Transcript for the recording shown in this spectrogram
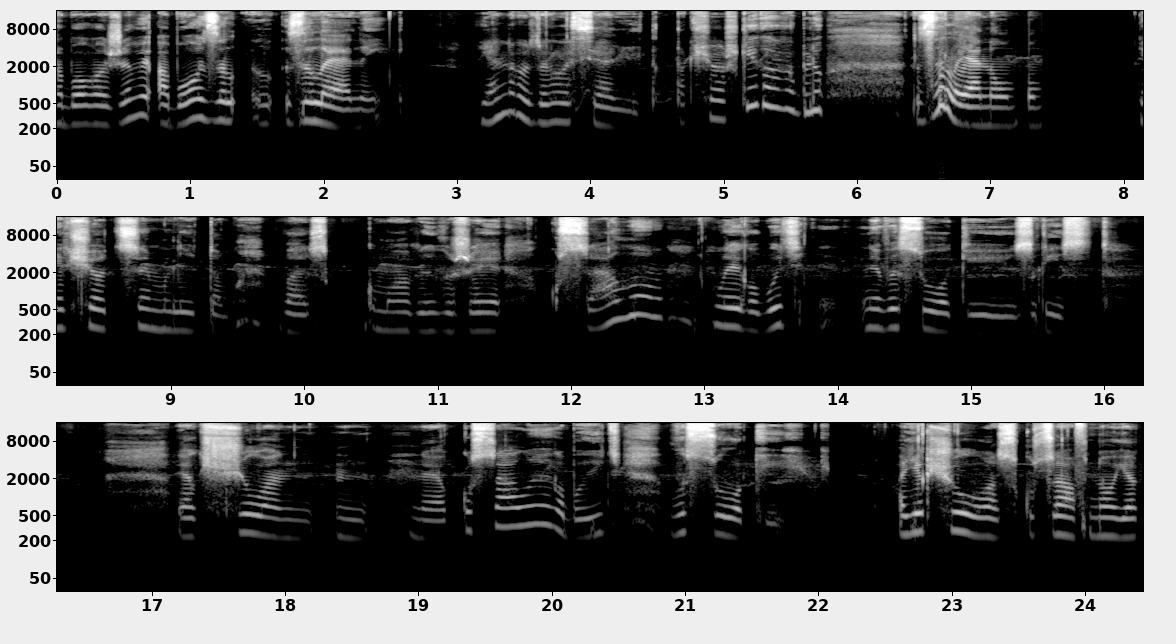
або рожевий, або зелений. Я народилася літом, так що шкіру роблю зелену. Якщо цим літом вас комари вже кусали, ви робите невисокий зріст. Якщо не кусали, робить високий. А якщо вас кусав, ну як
